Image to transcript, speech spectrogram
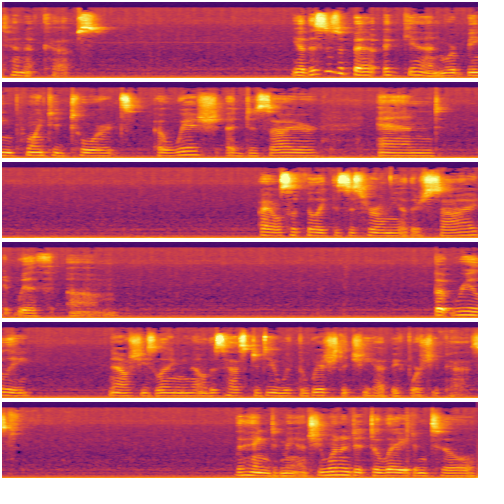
Ten of Cups. Yeah, this is about, again, we're being pointed towards a wish, a desire, and I also feel like this is her on the other side with, um, but really, now she's letting me know this has to do with the wish that she had before she passed. The hanged man. She wanted it delayed until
